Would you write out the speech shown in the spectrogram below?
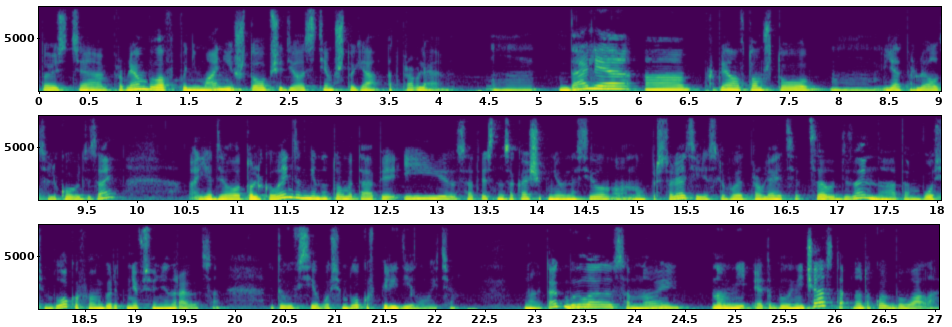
То есть э, проблема была в понимании, что вообще делать с тем, что я отправляю. Далее э, проблема в том, что я отправляла целиковый дизайн, я делала только лендинги на том этапе, и, соответственно, заказчик мне выносил, э, ну, представляете, если вы отправляете целый дизайн на там 8 блоков, и он говорит, мне все не нравится, это вы все 8 блоков переделываете. Ну и так было со мной ну, не, это было не часто, но такое бывало.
